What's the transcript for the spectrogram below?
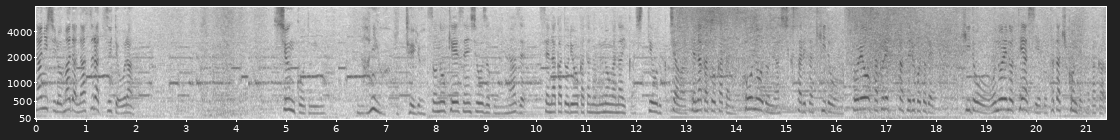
な。何しろまだナスらついておらん。春光という何を言っている。その継戦装束になぜ背中と両肩の布がないか知っておるか。者は背中と肩に高濃度に圧縮された軌道を。それを炸裂させることで軌道を己の手足へと叩き込んで戦う。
